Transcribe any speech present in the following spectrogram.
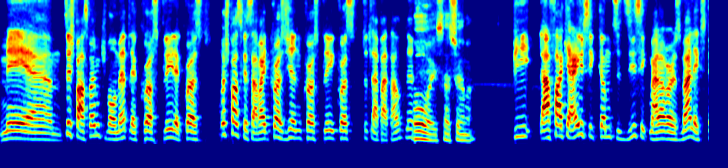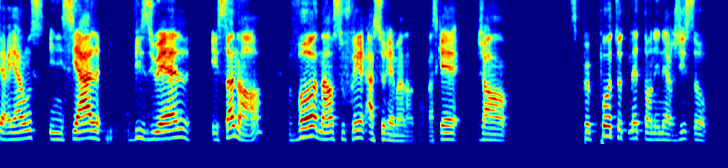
mais euh, tu sais, je pense même qu'ils vont mettre le crossplay, le cross. Moi, je pense que ça va être cross-gen, crossplay, cross, toute la patente. Là. Oh, oui, ça, sûrement. Puis l'affaire qui arrive, c'est que, comme tu dis, c'est que malheureusement, l'expérience initiale, visuelle et sonore va en souffrir assurément dans le fond. Parce que, genre, tu peux pas tout mettre ton énergie sur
